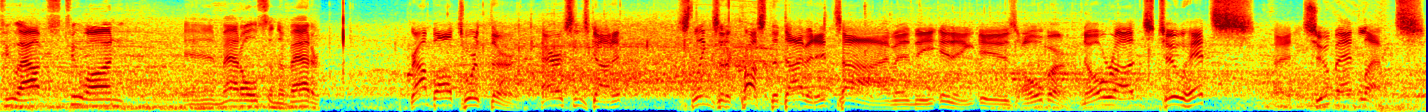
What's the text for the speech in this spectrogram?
Two outs, two on, and Matt Olson, the batter. Ground ball toward third. Harrison's got it. Slings it across the diamond in time, and the inning is over. No runs, two hits, and two men left.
